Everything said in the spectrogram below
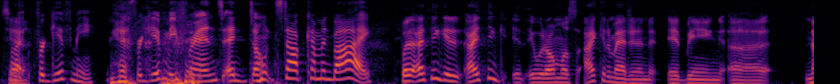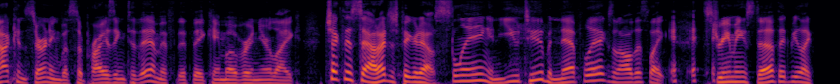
so I, forgive me, Yeah. forgive me, friends, and don't stop coming by. But I think it. I think it, it would almost. I could imagine it, it being. Uh, not concerning, but surprising to them if, if they came over and you're like, check this out. I just figured out Sling and YouTube and Netflix and all this like streaming stuff. They'd be like,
